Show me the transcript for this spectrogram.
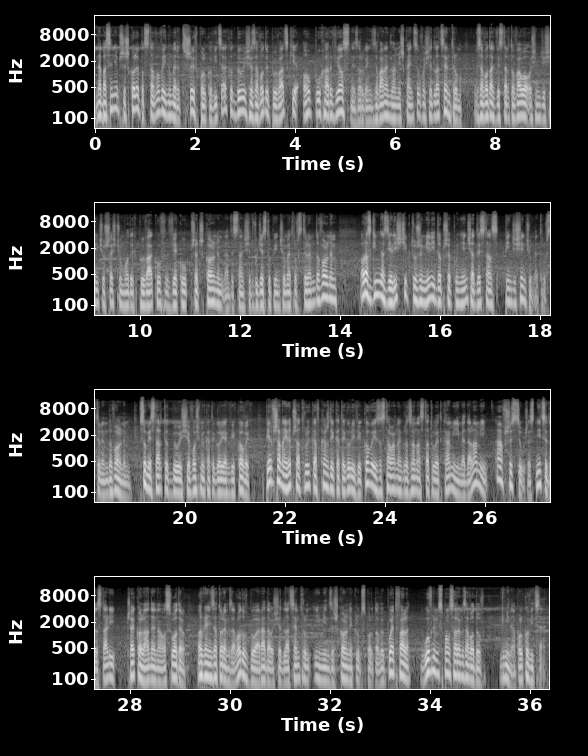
Na basenie przy szkole podstawowej nr 3 w Polkowicach odbyły się zawody pływackie o Puchar Wiosny, zorganizowane dla mieszkańców osiedla Centrum. W zawodach wystartowało 86 młodych pływaków w wieku przedszkolnym na dystansie 25 metrów stylem dowolnym oraz gimnazjaliści, którzy mieli do przepłynięcia dystans 50 metrów stylem dowolnym. W sumie starty odbyły się w ośmiu kategoriach wiekowych. Pierwsza najlepsza trójka w każdej kategorii wiekowej została nagrodzona statuetkami i medalami, a wszyscy uczestnicy dostali czekoladę na osłodę. Organizatorem zawodów była Rada Osiedla Centrum i Międzyszkolny Klub Sportowy Płetwal, głównym sponsorem zawodów Gmina Polkowice.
